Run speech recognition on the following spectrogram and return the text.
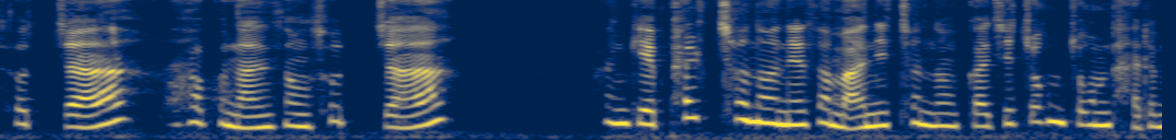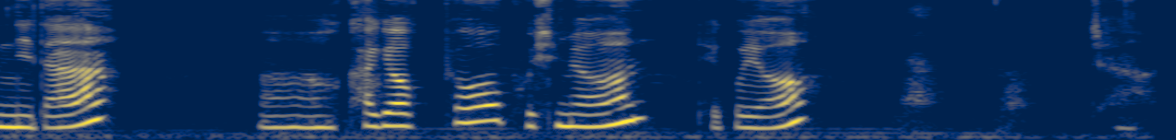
소자, 화분 완성 소자 한 개 8,000원에서 12,000원까지 조금 조금 다릅니다. 어, 가격표 보시면 되고요. 자,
